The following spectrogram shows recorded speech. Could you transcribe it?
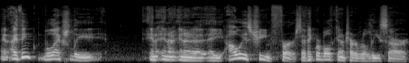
and I think we'll actually in in a, in a, a always cheating first. I think we're both going to try to release our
